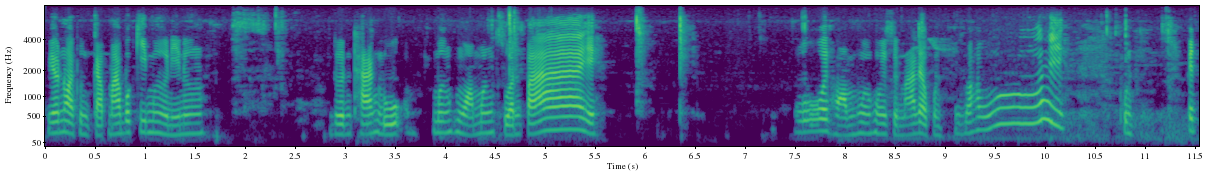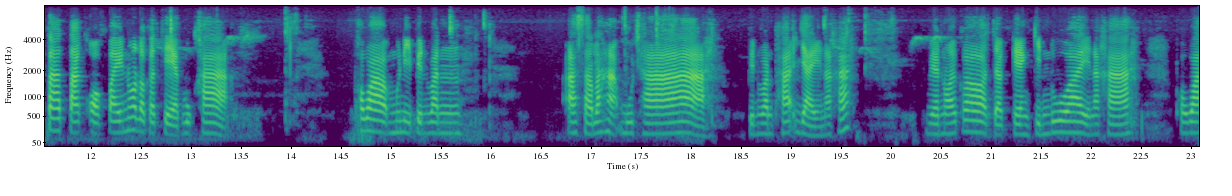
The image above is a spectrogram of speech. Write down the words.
เดี๋ยวหน่อยเพิ่งกลับมาบ่กี่มือนี่นึง เดินทางดูเมืองหัวเมืองสวนไป โอ้ยหอมหุยหุยขึ้นมาแล้วคุณเห็นปะโอ้ยคุณเป็นตาตักออกไปเนอะแล้วก็แจกลูกค้า เพราะว่ามื้อนี้เป็นวันอาสาฬหบูชา เป็นวันพระใหญ่นะคะแววน้อยก็จะแกงกินด้วยนะคะ เพราะว่า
